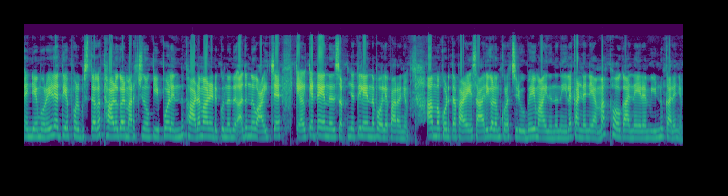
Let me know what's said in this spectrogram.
എന്റെ മുറിയിലെത്തിയപ്പോൾ പുസ്തകത്താളുകൾ മറിച്ചു നോക്കി ഇപ്പോൾ എന്ത് പാഠമാണ് എടുക്കുന്നത്? അതൊന്ന് വായിച്ച് കേൾക്കട്ടെ എന്ന് സ്വപ്നത്തിലെ എന്ന പോലെ പറഞ്ഞു. അമ്മ കൊടുത്ത പഴയ സാരികളും കുറച്ച് രൂപയുമായി നിന്ന് നീലക്കണ്ഠന്റെ അമ്മ പോകാൻ നേരം വീണ്ടും കരഞ്ഞു.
